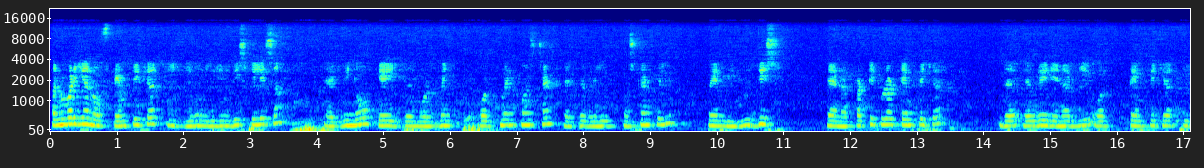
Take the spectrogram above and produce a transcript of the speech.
conversion of temperature is given using this relation. As we know, K is the Boltzmann, Boltzmann constant as the value constant value. When we use this, then a particular temperature, the average energy or temperature is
